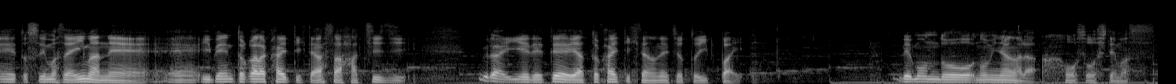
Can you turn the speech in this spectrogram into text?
えっ、ー、と、すいません。今ね、えー、イベントから帰ってきて朝8時ぐらい家出て、やっと帰ってきたので、ちょっと一杯、レモンドを飲みながら放送してます。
